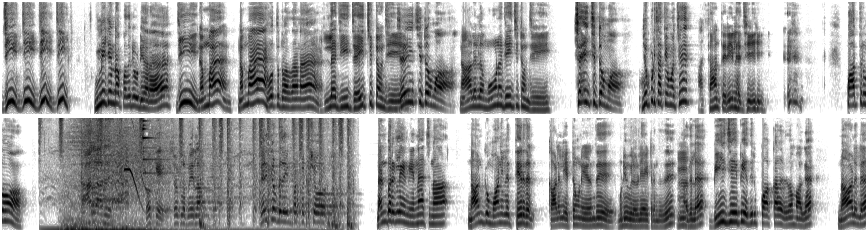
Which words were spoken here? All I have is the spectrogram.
G G G G. இன்னைக்கு ஏன்டா பதறி ஓடியார? ஜி நம்ம நம்ம. தோத்துட்டோம் தானே இல்ல ஜி ஜெயிச்சிட்டோம் ஜி. ஜெயிச்சிட்டோமா? நாலுல மூணு ஜெயிச்சிட்டோம் ஜி. ஜெயிச்சிட்டோமா? எப்படி சாத்தியமாச்சு அதான் தெரியல ஜி. பாத்துருவோம். ஓகே ஷோக்குள்ள போயிடலாம். Welcome to the imperfect show நண்பர்களே என்னாச்சுன்னா நான்கு மாநில தேர்தல். காலையில் எட்டு மணில இருந்து முடிவுகள் வெளியாயிட்டு இருந்தது. அதுல பிஜேபி எதிர்பார்க்காத விதமாக நாலுல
